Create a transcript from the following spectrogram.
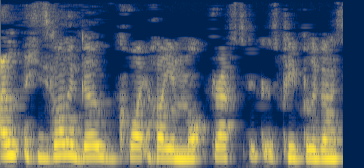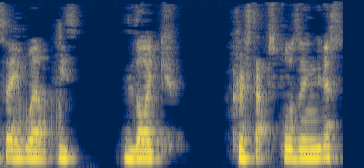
And he's gonna go quite high in mock drafts because people are gonna say, well, he's like Kristaps Porzingis,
